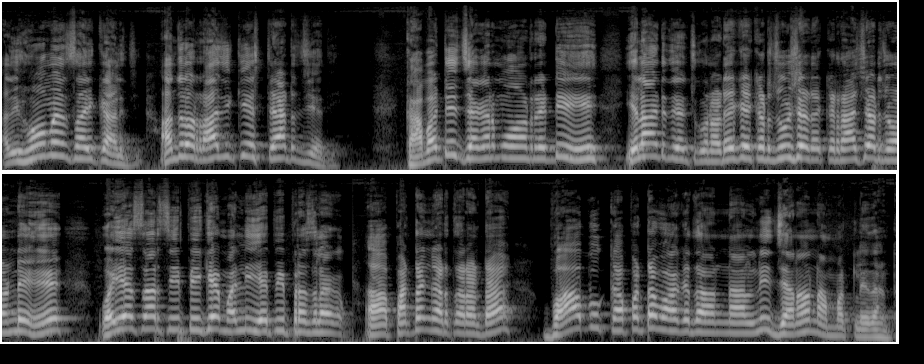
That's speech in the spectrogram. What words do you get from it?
అది హ్యూమన్ సైకాలజీ అందులో రాజకీయ స్ట్రాటజీ అది. కాబట్టి జగన్మోహన్ రెడ్డి ఇలాంటిది ఎంచుకున్నాడు. ఇక ఇక్కడ చూశాడు ఇక్కడ రాశాడు చూడండి. వైఎస్ఆర్సీపీకే మళ్ళీ ఏపీ ప్రజల పట్టం కడతారంట. బాబు కపట వాగ్దానాలని జనం నమ్మట్లేదంట.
